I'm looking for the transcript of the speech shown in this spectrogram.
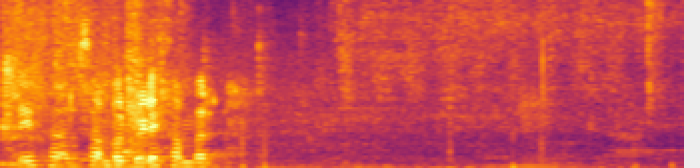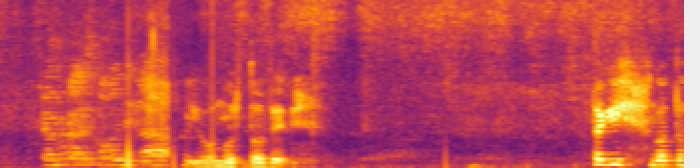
ಐತೆ ಸಾರು ಸಾಂಬಾರು ಬೇಳೆ ಸಾಂಬಾರು. ಅಯ್ಯೋ ಮರ್ತೋದೆ. ತಗಿ ಗೊತ್ತು.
